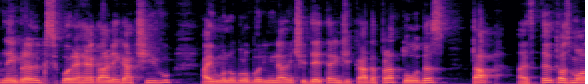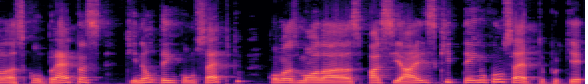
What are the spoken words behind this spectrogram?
Lembrando que se for RH negativo, a imunoglobulina anti-D está indicada para todas, tá? As, tanto as molas completas, que não tem concepto, como as molas parciais que têm o concepto, porque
